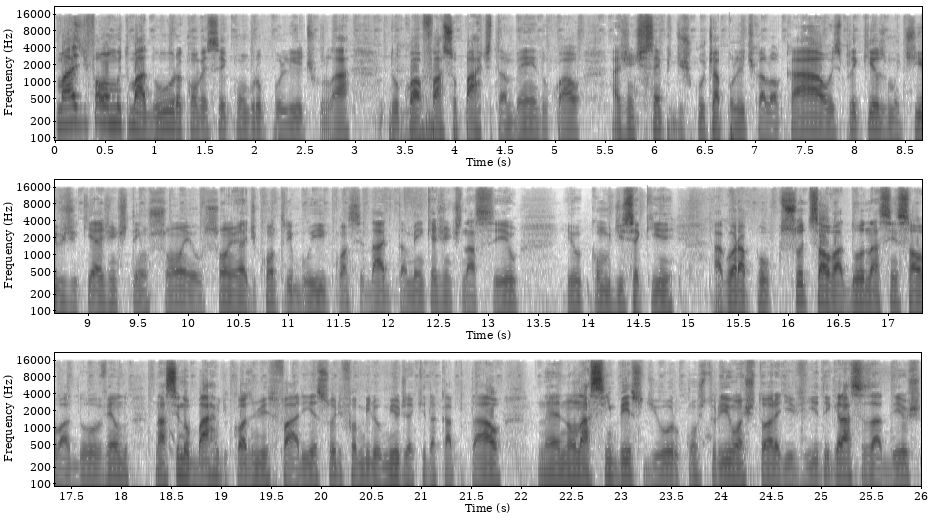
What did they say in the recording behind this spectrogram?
mas de forma muito madura, conversei com um grupo político lá, do qual faço parte também, do qual a gente sempre discute a política local, expliquei os motivos de que a gente tem um sonho, o sonho é de contribuir com a cidade também que a gente nasceu, eu, como disse aqui agora há pouco, sou de Salvador, nasci em Salvador, vendo, nasci no bairro de Cosme Faria, sou de família humilde aqui da capital, né? Não nasci em berço de ouro, construí uma história de vida e graças a Deus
